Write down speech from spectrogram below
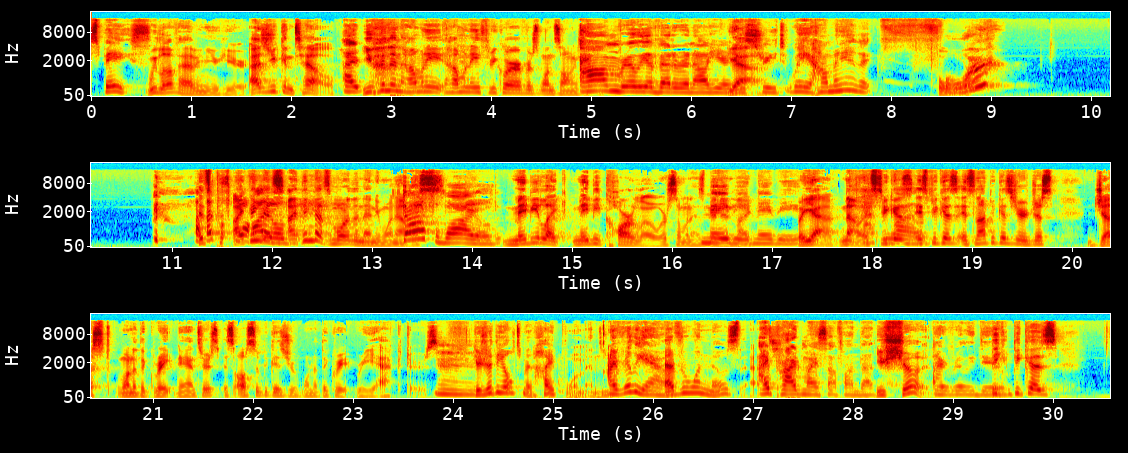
space. we love having you here. As you can tell, I- you've been in how many how many three choreographers one songs? now? I'm really a veteran out here in Yeah. the streets. Wait, how many of it? Four? It's That's pr- I think that's I think that's more than anyone else. That's wild. maybe like maybe Carlo or someone has been Maybe, in like maybe. But yeah, no, it's because wild. it's because it's not because you're just just one of the great dancers. It's also because you're one of the great reactors. Because you're the ultimate hype woman. Mm. I really am. Everyone knows that. I pride myself on that. you should. I really do. Be- because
